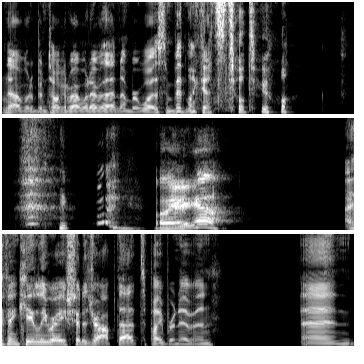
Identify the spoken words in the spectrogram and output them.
No, I would have been talking about whatever that number was and been like, that's still too long. Well, there you go. I think Kay Lee Ray should have dropped that to Piper Niven. And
